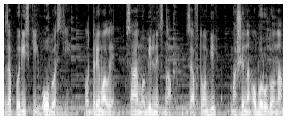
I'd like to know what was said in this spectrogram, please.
в Запорізькій області отримали саме мобільний ЦНАП. Це автомобіль, машина оборудована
